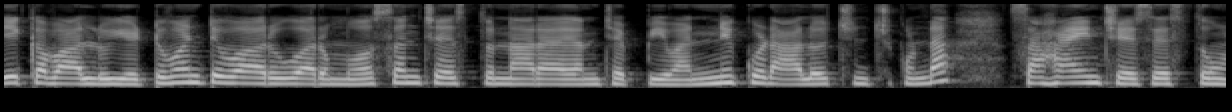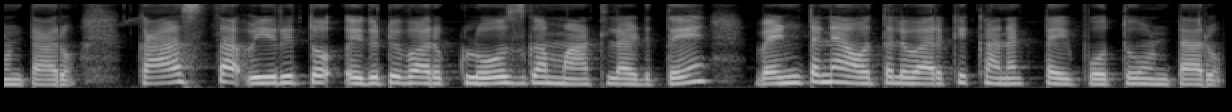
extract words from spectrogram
ఇక వాళ్ళు ఎటువంటి వారు వారు మోసం చేస్తున్నారా అని చెప్పి ఇవన్నీ కూడా ఆలోచించకుండా సహాయం చేసేస్తూ ఉంటారు. కాస్త వీరితో ఎదుటివారు క్లోజ్గా మాట్లాడితే వెంటనే అవతలి వారికి కనెక్ట్ అయిపోతూ ఉంటారు.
